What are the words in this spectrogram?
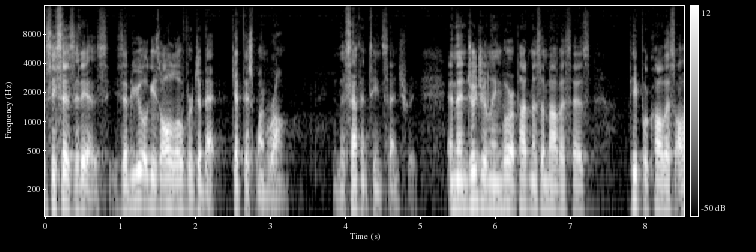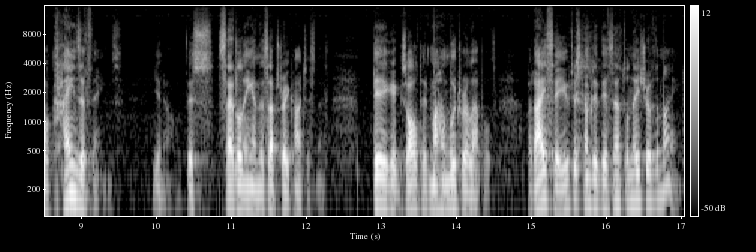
as he says it is. He said, yogis all over Tibet get this one wrong in the 17th century. And then Dudjom Lingpa or Padmasambhava says, people call this all kinds of things, you know, this settling in the substrate consciousness, big exalted Mahamudra levels. But I say you just come to the essential nature of the mind,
